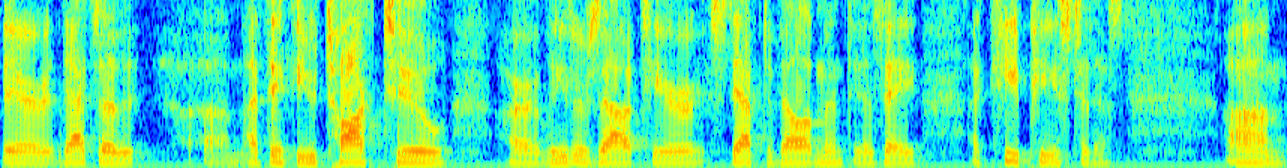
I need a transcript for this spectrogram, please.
There, that's a, um, I think you talked to our leaders out here, staff development is a, a key piece to this. Um,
